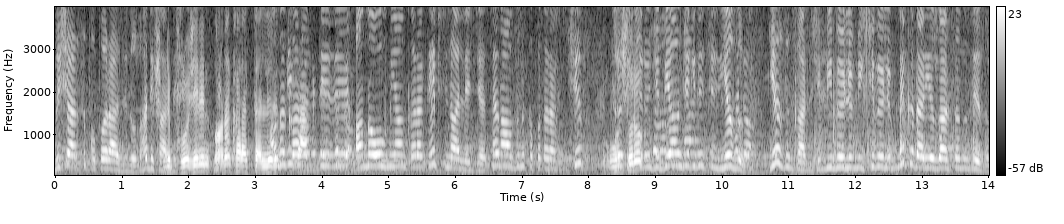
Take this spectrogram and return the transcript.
dışarısı paparazzi dolu. Hadi Şimdi kardeşim. projenin ana karakterleri Ana karakteri, ana olmayan karakter hepsini halledeceğiz. Sen ağzını kapatarak çık. Unsuru- Trafikten önce bir an önce gidin siz yazın. Yazın kardeşim. Bir bölüm, iki bölüm ne kadar yazarsanız yazın.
